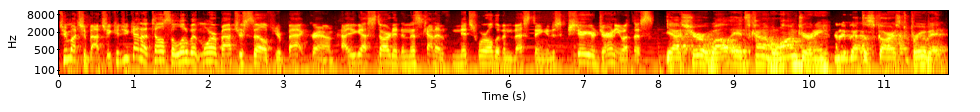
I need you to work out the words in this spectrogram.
too much about you, could you kind of tell us a little bit more about yourself, your background, how you got started in this kind of niche world of investing, and just share your journey with us? Yeah, sure. Well, it's kind of a long journey, and I've got the scars to prove it.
